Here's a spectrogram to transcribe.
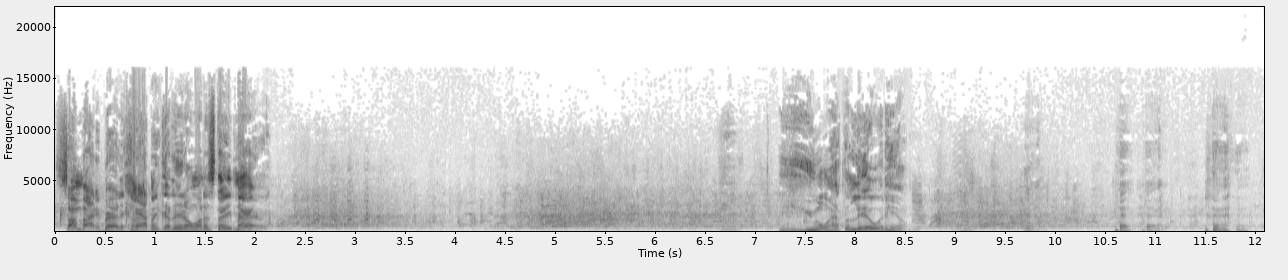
Somebody barely clapping because they don't want to stay married. You don't have to live with him.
